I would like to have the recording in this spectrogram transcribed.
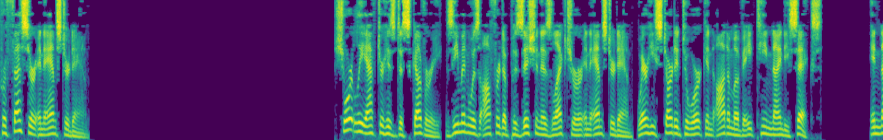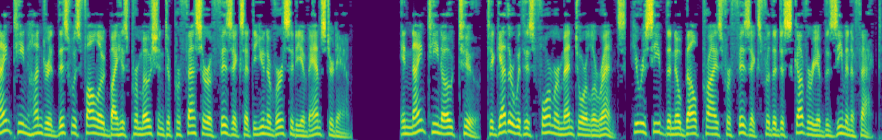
Professor in Amsterdam Shortly after his discovery, Zeeman was offered a position as lecturer in Amsterdam, where he started to work in autumn of 1896. In 1900 this was followed by his promotion to professor of physics at the University of Amsterdam. In 1902, together with his former mentor Lorentz, he received the Nobel Prize for Physics for the discovery of the Zeeman effect.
